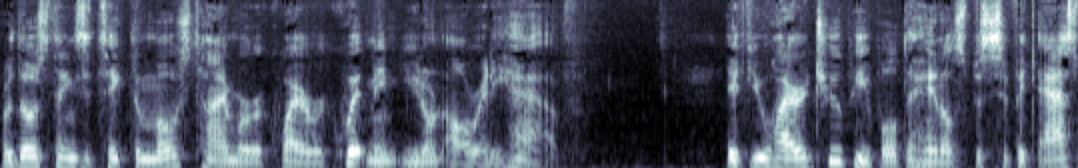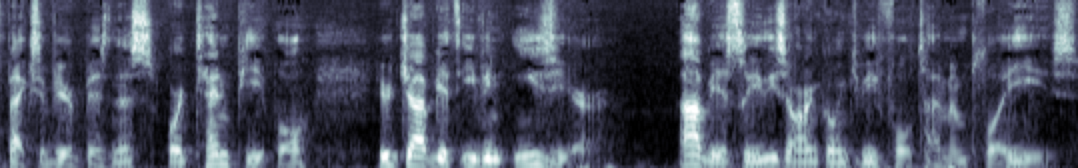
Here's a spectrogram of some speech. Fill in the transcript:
or those things that take the most time or require equipment you don't already have. If you hire two people to handle specific aspects of your business, or 10 people, your job gets even easier. Obviously, these aren't going to be full-time employees.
